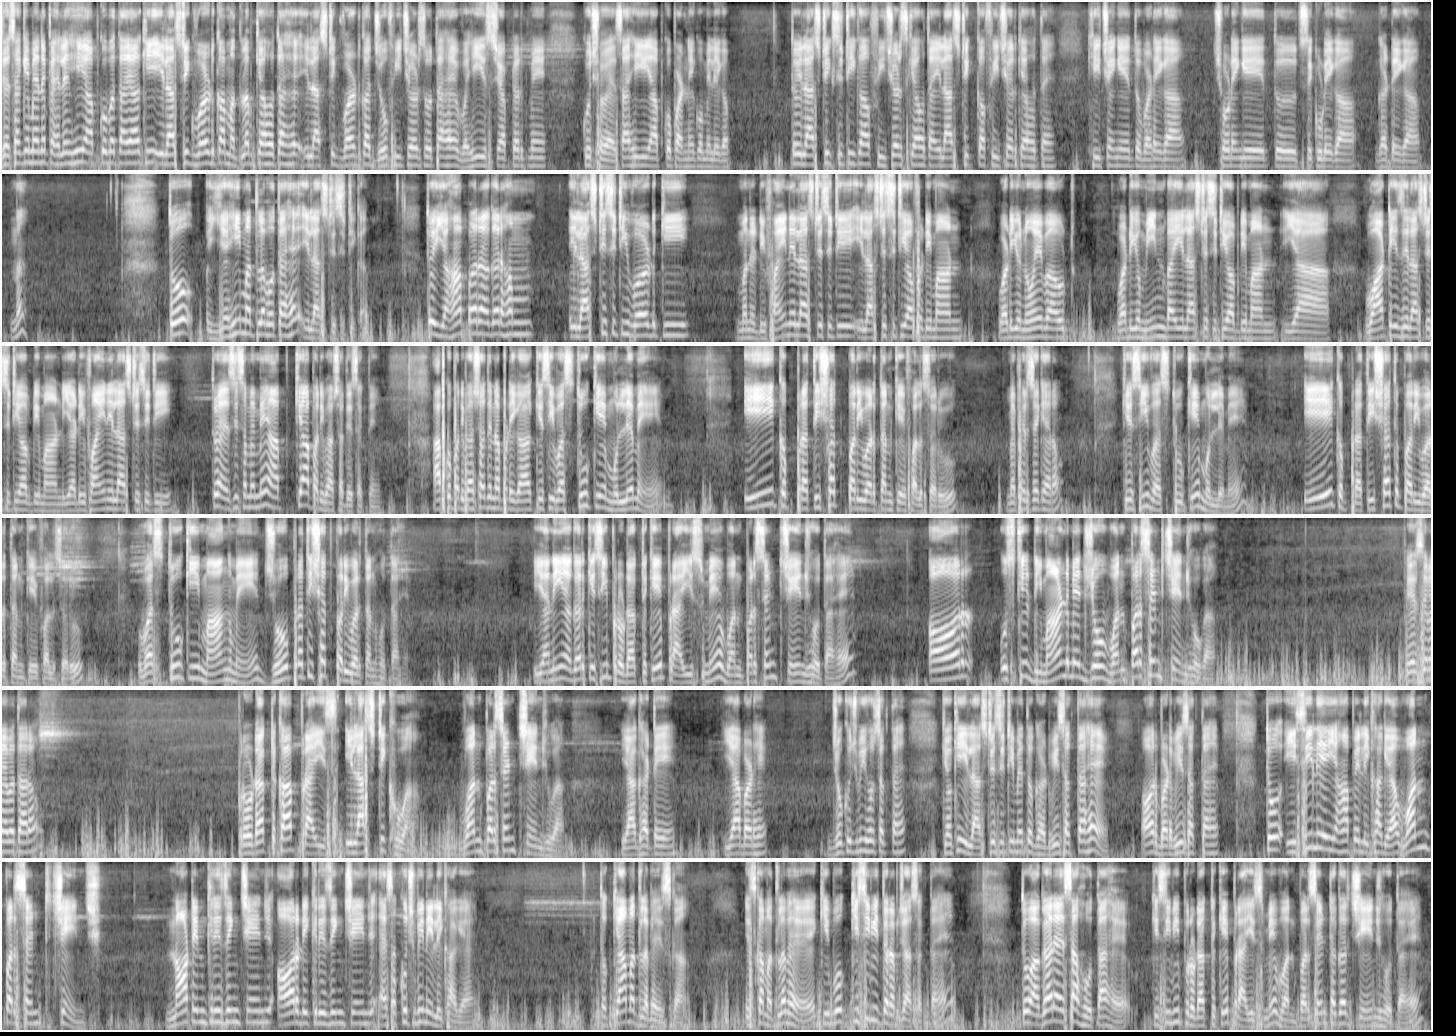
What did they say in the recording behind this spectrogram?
जैसा कि मैंने पहले ही आपको बताया कि इलास्टिक वर्ड का मतलब क्या होता है? इलास्टिक वर्ड का जो फीचर्स होता है, वही इस चैप्टर में कुछ वैसा ही आपको पढ़ने को मिलेगा। तो इलास्टिकसिटी का फीचर्स क्या होता है? इलास्टिक का फीचर क्या होता है? खींचेंगे तो बढ़ेगा, छोड़ेंगे तो सिकुड़ेगा, घटेगा, ना? तो यही मतलब होता है इलास्टिसिटी का। तो यहाँ पर अगर हम इलास्टिसिटी वर्ड की मैंने define elasticity elasticity of demand what you know about what you mean by elasticity of demand या what is elasticity of demand या डिफाइन इलास्टिसिटी तो ऐसे समय में आप क्या परिभाषा दे सकते हैं? आपको परिभाषा देना पड़ेगा, किसी वस्तु के मूल्य में एक प्रतिशत परिवर्तन के फलस्वरूप, मैं फिर से कह रहा हूँ, किसी वस्तु के मूल्य में एक प्रतिशत परिवर्तन के फलस्वरूप वस्तु की मांग में जो प्रतिशत परिवर्तन होता है, यानी अगर किसी प्रोडक्ट के प्राइस में वन परसेंट चेंज होता है और उसकी डिमांड में जो वन परसेंट चेंज होगा, फिर से मैं बता रहा हूँ प्रोडक्ट का प्राइस इलास्टिक हुआ वन परसेंट चेंज हुआ, या घटे या बढ़े जो कुछ भी हो सकता है, क्योंकि इलास्टिसिटी में तो घट भी सकता है और बढ़ भी सकता है। तो इसीलिए यहाँ पे लिखा गया one percent change not increasing change और डिक्रीजिंग चेंज ऐसा कुछ भी नहीं लिखा गया है। तो क्या मतलब है इसका? इसका मतलब है कि वो किसी भी तरफ़ जा सकता है। तो अगर ऐसा होता है, किसी भी प्रोडक्ट के प्राइस में वन परसेंट अगर चेंज होता है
